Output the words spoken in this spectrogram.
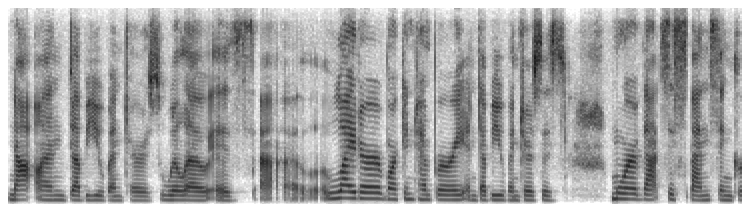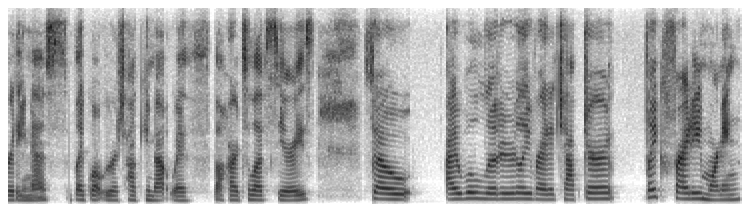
not on W. Winters. Willow is uh, lighter, more contemporary, and W. Winters is more of that suspense and grittiness, like what we were talking about with the Hard to Love series. So I will literally write a chapter like Friday morning.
